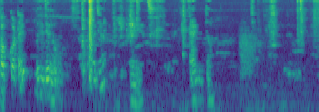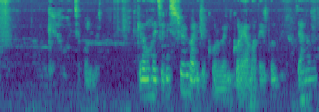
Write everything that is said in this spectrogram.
সব কটাই ভেজে নেব। ভাজা হয়ে গেছে। একদম। হয়েছে বলবেন কিরম হয়েছে নিশ্চয়ই বাড়িতে করবেন, করে আমাদের বলবেন জানাবেন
